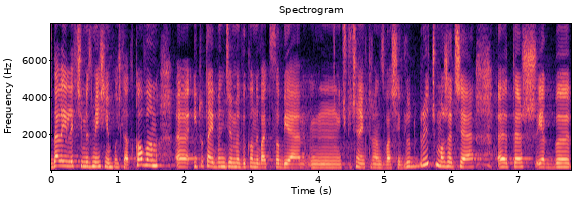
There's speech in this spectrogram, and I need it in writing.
Dalej lecimy z mięśniem pośladkowym i tutaj będziemy wykonywać sobie mm, ćwiczenie, które nazywa się glute bridge. Możecie też jakby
